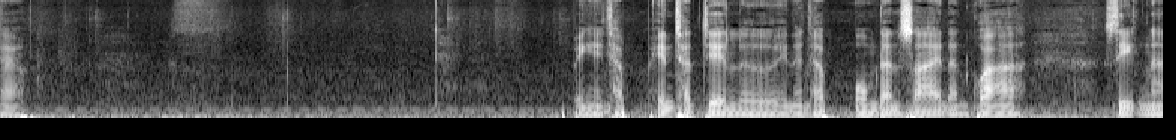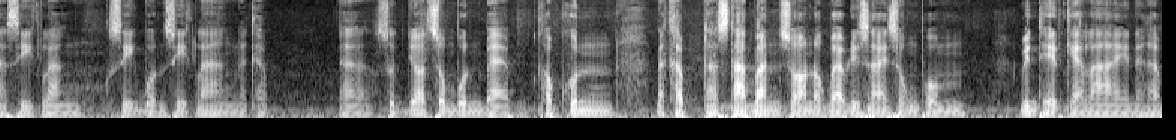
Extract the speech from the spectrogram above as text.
นะเป็นไงครับ เห็นชัดเจนเลยนะครับ มุมด้านซ้ายด้านขวา ซีกหน้าซีกหลัง ซีกบนซีกล่างนะครับนะสุดยอดสมบูรณ์แบบขอบคุณนะครับทางสถาบันสอนออกแบบดีไซน์ทรงผมวินเทจแกลายนะครับ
